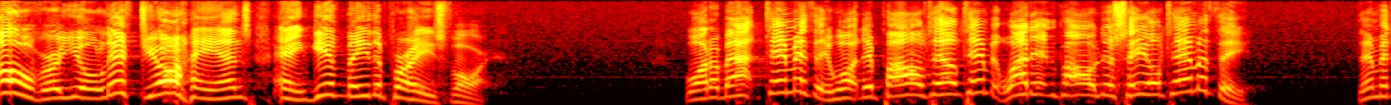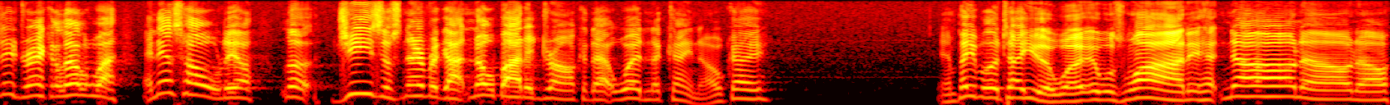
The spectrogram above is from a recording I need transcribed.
over, you'll lift your hands and give me the praise for it. What about Timothy? What did Paul tell Timothy? Why didn't Paul just heal Timothy? Timothy drank a little wine. And this whole deal, look, Jesus never got nobody drunk at that wedding of Cana, okay? And people will tell you, well, it was wine. It had, no, no, no.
